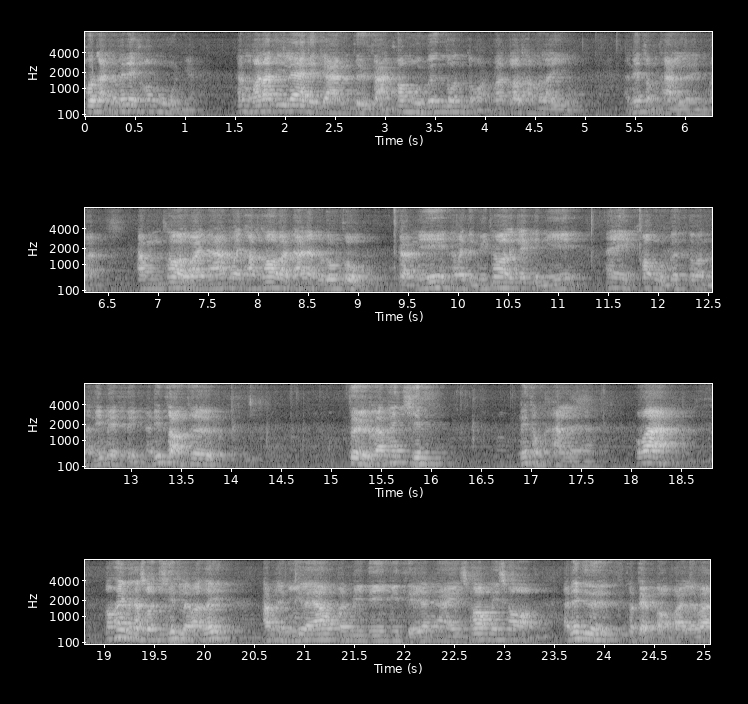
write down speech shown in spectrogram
คนอาจจะไม่ได้ข้อมูลไงนั่นผมว่าหน้าที่แรกคือการสื่อสารข้อมูลเบื้องต้นก่อนว่าเราทำอะไรอยู่ อันนี้สำคัญเลยว่าทำท่อระบายน้ำทำไมทำท่อระบายน้ำอย่างอุดมสุขแบบนี้ทำไมถึงมีท่อเล็กๆอย่างนี้ ให้ข้อมูลเบื้องต้น อันนี้เบสิกอันที่สองคือ สื่อแล้วให้คิดนี่สำคัญเลยนะเพราะว่าต้องให้ประชาชนคิดเลยว่าเฮ้ยทำอย่างนี้แล้วมันมีดีมีเสียยังไงชอบไม่ชอบ อันนี้คือสเต็ปต่อไปเลยว่า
